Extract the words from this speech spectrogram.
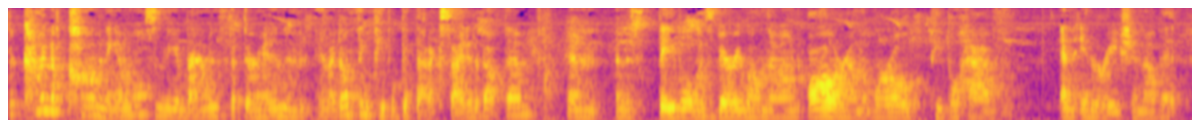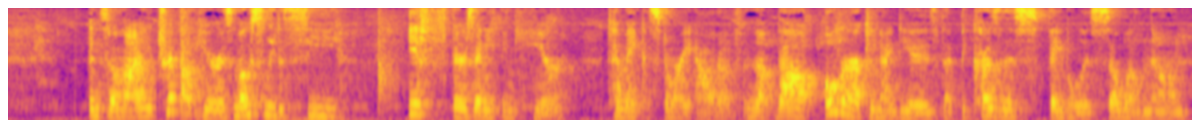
They're kind of common animals in the environments that they're in, and, and I don't think people get that excited about them. And, and this fable is very well known all around the world. People have an iteration of it. And so my trip out here is mostly to see if there's anything here to make a story out of. And the, the overarching idea is that because this fable is so well known,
